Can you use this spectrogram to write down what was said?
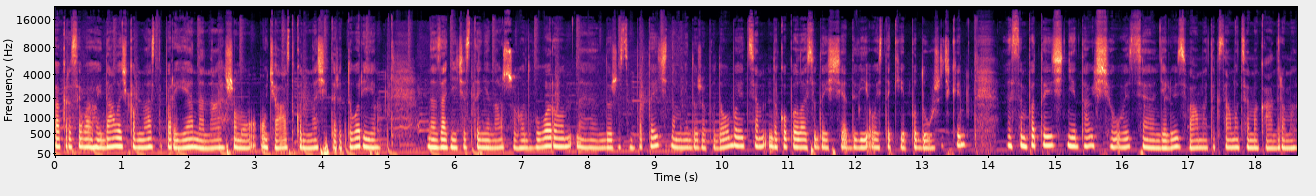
Така красива гойдалочка в нас тепер є на нашому участку, на нашій території, на задній частині нашого двору. Е, Дуже симпатична, мені дуже подобається. Докупила сюди ще дві ось такі подушечки симпатичні, так що ось е, ділюсь з вами так само цими кадрами.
